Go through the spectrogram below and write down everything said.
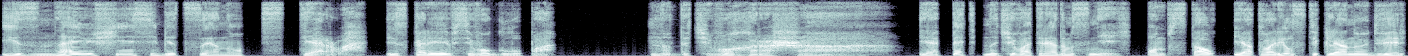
и знающая себе цену стерва, и, скорее всего, глупа. Но до чего хороша! и опять ночевать рядом с ней. Он встал и отворил стеклянную дверь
